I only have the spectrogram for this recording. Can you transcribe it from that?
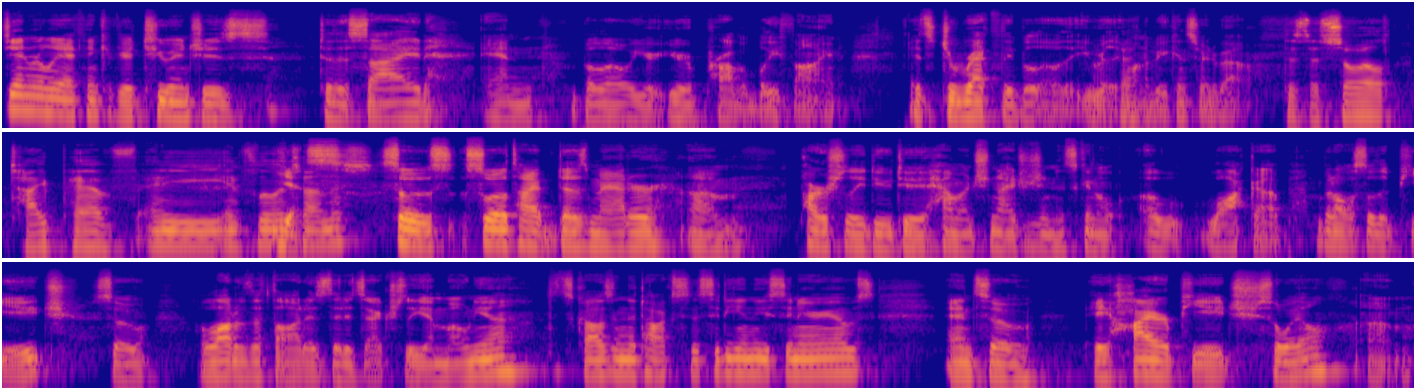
generally, I think if you're two inches to the side and below, you're you're probably fine. It's directly below that you really okay. want to be concerned about. Does the soil type have any influence yes. on this? So soil type does matter, um, partially due to how much nitrogen it's going to uh, lock up, but also the pH. So a lot of the thought is that it's actually ammonia that's causing the toxicity in these scenarios. And so a higher pH soil um,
